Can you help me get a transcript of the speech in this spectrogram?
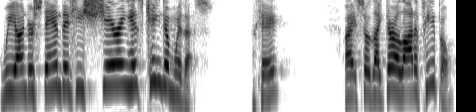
we understand that he's sharing his kingdom with us. Okay? All right, so like there are a lot of people,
